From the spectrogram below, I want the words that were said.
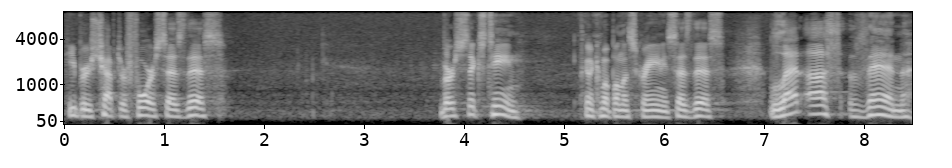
Hebrews chapter 4 says this, verse 16. It's going to come up on the screen. He says this Let us then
